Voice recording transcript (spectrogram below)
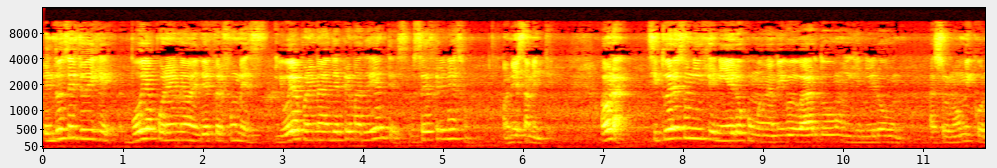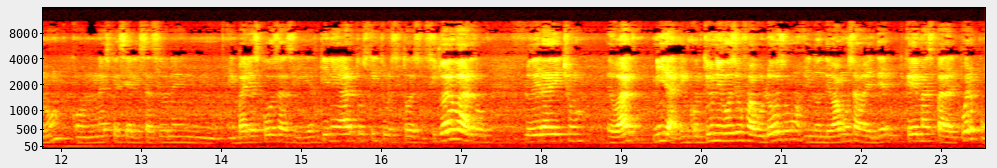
Entonces yo dije, voy a ponerme a vender perfumes y voy a ponerme a vender cremas de dientes. ¿Ustedes creen eso? Honestamente. Ahora, si tú eres un ingeniero como mi amigo Eduardo, un ingeniero astronómico, ¿no? Con una especialización en, en, varias cosas y él tiene hartos títulos y todo eso. Si yo a Eduardo le hubiera dicho, Eduardo, mira, encontré un negocio fabuloso en donde vamos a vender cremas para el cuerpo.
